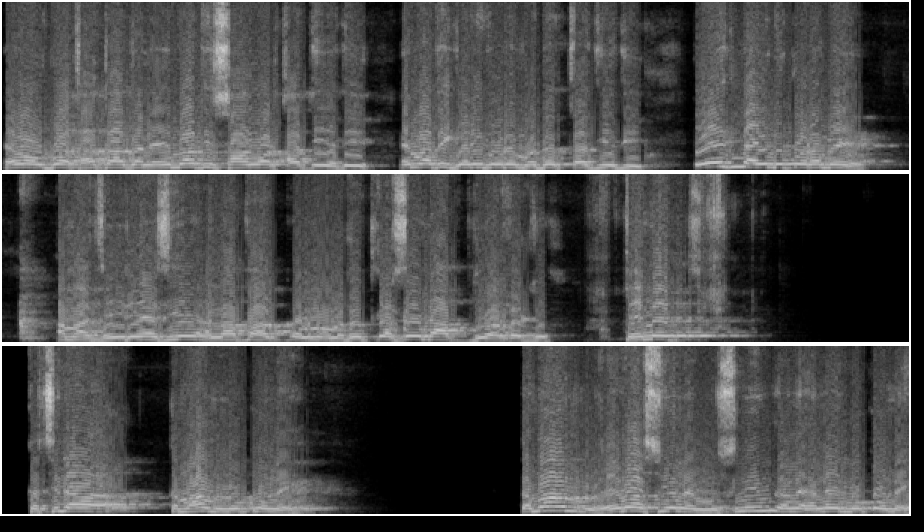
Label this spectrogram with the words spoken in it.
એમાં ઊભા થતા હતા ને એમાંથી સારવાર થતી હતી, એમાંથી ગરીબોને મદદ થતી હતી. એ જ લાઈન ઉપર અમે આમાં જઈ રહ્યા છીએ. અલ્લાહ પાક એમાં મદદ કરશે ને આપ દુઆ કરજો. તેમજ કચ્છના તમામ લોકોને તમામ રહેવાસીઓને, મુસ્લિમ અને અન્ય લોકોને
